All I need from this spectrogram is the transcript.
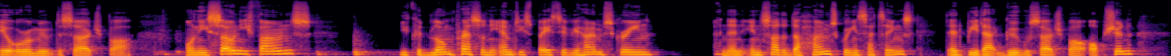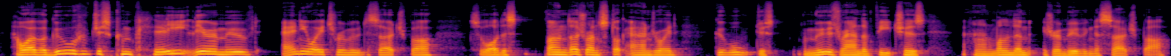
it will remove the search bar. On the Sony phones, you could long press on the empty space of your home screen and then inside of the home screen settings, there'd be that Google search bar option. However, Google have just completely removed any way to remove the search bar. So while this phone does run stock Android, Google just removes random features and one of them is removing the search bar.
